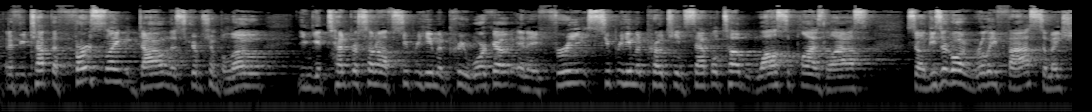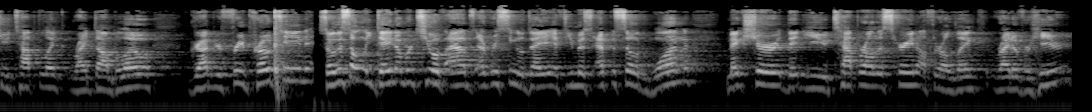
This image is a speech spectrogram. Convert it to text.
And if you tap the first link down in the description below, you can get 10% off Superhuman pre-workout and a free Superhuman protein sample tub while supplies last. So these are going really fast, so make sure you tap the link right down below. Grab your free protein. So this is only day number two of abs every single day. If you missed episode one, make sure that you tap around the screen. I'll throw a link right over here.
